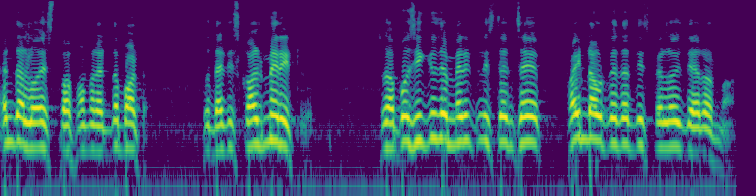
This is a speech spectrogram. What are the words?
and the lowest performer at the bottom. So, that is called merit list. So, suppose he gives a merit list and say find out whether this fellow is there or not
